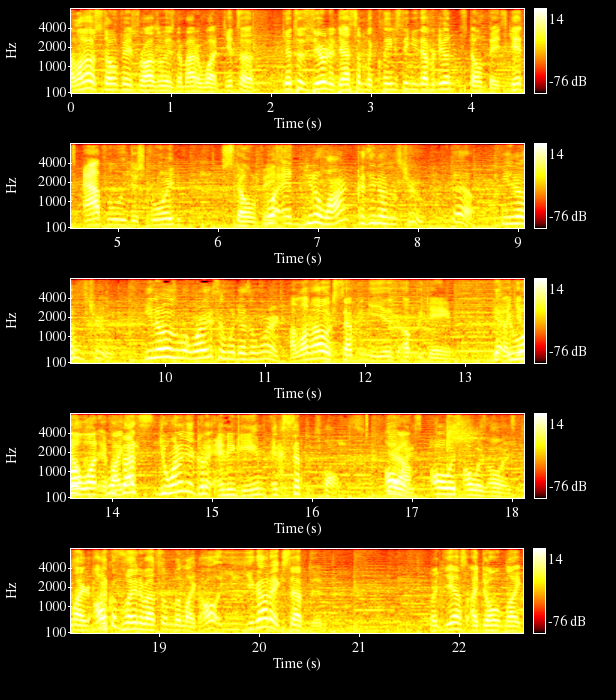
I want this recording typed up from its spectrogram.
I love how Stoneface Razo is no matter what. Gets a gets a zero to death. Some of the cleanest thing he's ever done. Stoneface gets absolutely destroyed. Stoneface. Well, and you know why? Because he knows it's true. yeah. He knows it's true. He knows what works and what doesn't work. I love how accepting he is of the game. He's like, you know what? If well, I that's you want to get good at any game, accept its faults. Yeah. Always, always, always, always. like I'll That's- complain about something, but like, oh, you, you gotta accept it. Like, yes, I don't like.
